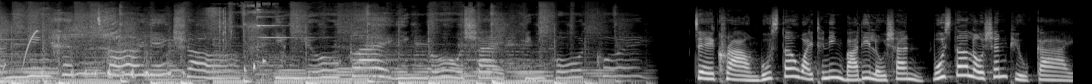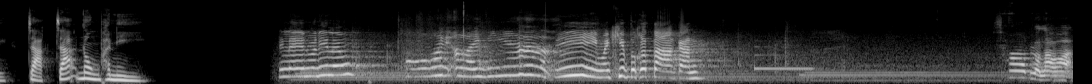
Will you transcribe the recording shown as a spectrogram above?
ฉันยิ่งเห็นเธอยิ่งชอบ ยิ่งอยู่ใกล้ ยิ่งรู้ว่าใช่ ยิ่งพูดคุย J Crown Booster Whitening Body Lotion Booster Lotion ผิวกาย จากจ๊ะนงพนี พี่เลนมานี่เร็ว โอ้ยอะไรเนี่ย นี่มาคีบตุ๊กตากัน ชอบเหรอเราอะ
